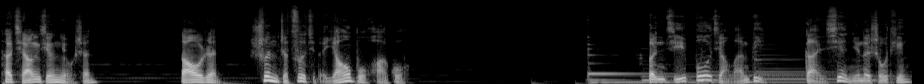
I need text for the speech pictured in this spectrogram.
他强行扭身，刀刃顺着自己的腰部划过。本集播讲完毕，感谢您的收听。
